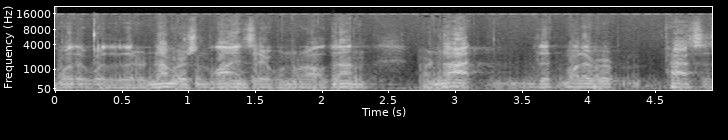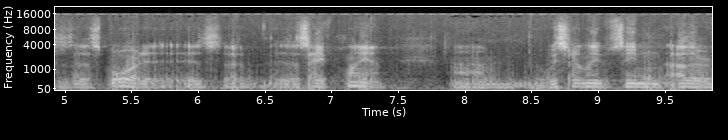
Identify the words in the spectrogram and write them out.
whether, whether there are numbers and lines there when we're all done or not, that whatever passes this board is, uh, is a safe plan. Um, We certainly have seen other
